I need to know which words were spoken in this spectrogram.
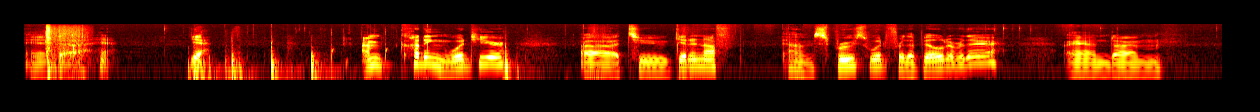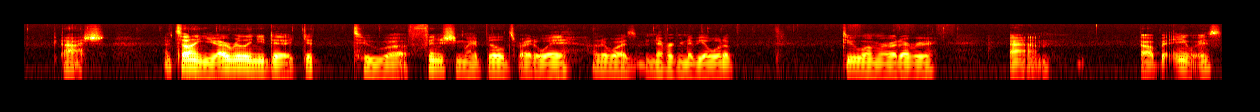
And uh, yeah, yeah. I'm cutting wood here uh, to get enough um, spruce wood for the build over there. And um, gosh, I'm telling you, I really need to get to uh, finishing my builds right away. Otherwise, I'm never going to be able to do them or whatever. Um, oh, but anyways,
